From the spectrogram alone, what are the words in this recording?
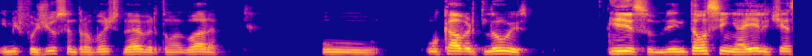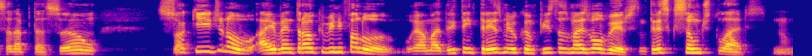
e me fugiu o centroavante do Everton agora, o, o Calvert Lewis. Isso, então assim, aí ele tinha essa adaptação. Só que, de novo, aí vai entrar o que o Vini falou. O Real Madrid tem três meio-campistas mais Valverde. Tem três que são titulares. Não,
